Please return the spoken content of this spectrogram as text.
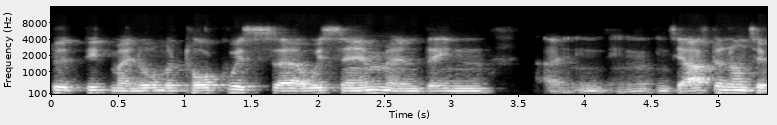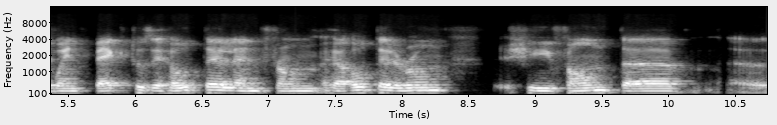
did my normal talk with, uh, with them. And uh, in, in, in the afternoon, they went back to the hotel. And from her hotel room, she found uh, uh,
